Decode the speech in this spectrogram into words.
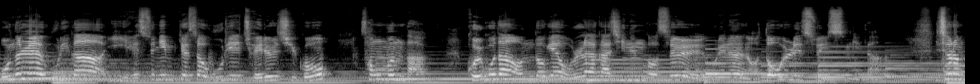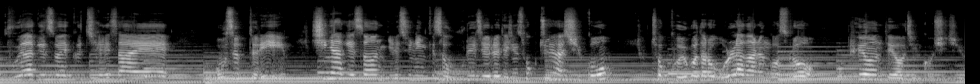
오늘날 우리가 이 예수님께서 우리의 죄를 지고 성문 밖 골고다 언덕에 올라가시는 것을 우리는 떠올릴 수 있습니다. 이처럼 구약에서의 그 제사의 모습들이 신약에선 예수님께서 우리의 죄를 대신 속죄하시고 저 골고다로 올라가는 것으로 표현되어진 것이지요.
